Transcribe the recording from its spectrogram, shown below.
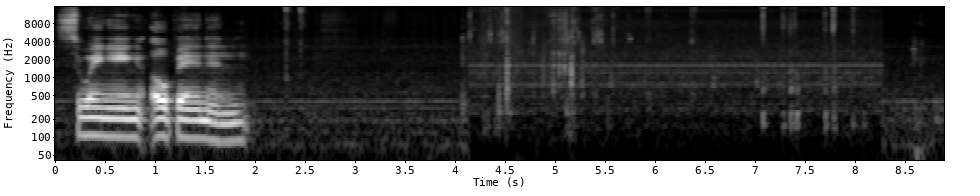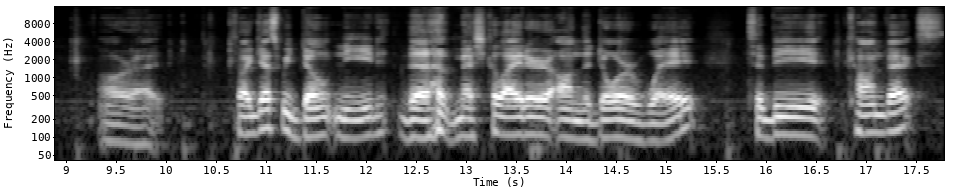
Swinging open and All right. So I guess we don't need the mesh collider on the doorway to be convex.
